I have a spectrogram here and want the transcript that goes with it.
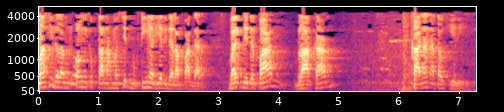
Masih dalam ruang lingkup tanah masjid, buktinya dia di dalam pagar. Baik di depan belakang, kanan atau kiri.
